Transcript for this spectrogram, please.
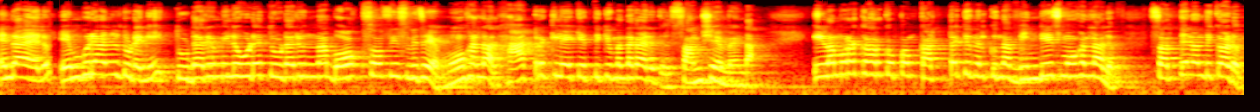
എന്തായാലും എമ്പുരാനിൽ തുടങ്ങി തുടരുമിലൂടെ തുടരുന്ന ബോക്സ് ഓഫീസ് വിജയം മോഹൻലാൽ ഹാട്രിക്കിലേക്ക് എത്തിക്കുമെന്ന കാര്യത്തിൽ സംശയം വേണ്ട. ഇളമുറക്കാർക്കൊപ്പം കട്ടയ്ക്ക് നിൽക്കുന്ന വിന്റേജ് മോഹൻലാലും സത്യൻ അന്തിക്കാടും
